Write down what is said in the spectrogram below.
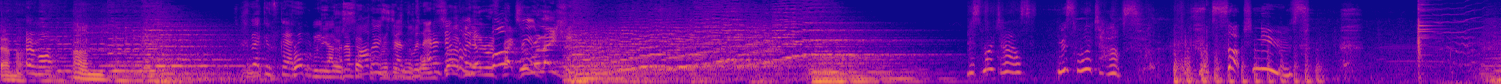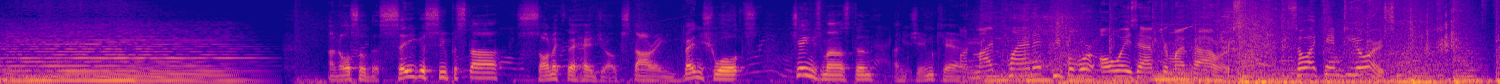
Emma. Emma. Emma. Um. That can scarcely Probably no done. A separate father's gentleman and a gentleman of fortune. relation. Miss Woodhouse! Miss Woodhouse! Such news! and also the Sega superstar Sonic the Hedgehog, starring Ben Schwartz, James Marsden, and Jim Carrey. On my planet, people were always after my powers. So I came to yours.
